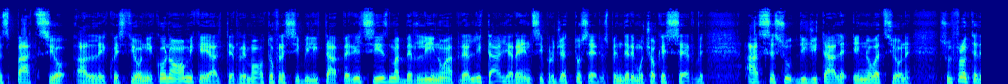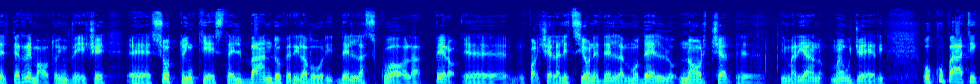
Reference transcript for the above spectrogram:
spazio alle questioni economiche e al terremoto, flessibilità per il sisma, Berlino apre all'Italia, Renzi progetto serio, spenderemo ciò che serve, asse su digitale e innovazione. Sul fronte del terremoto invece eh, sotto inchiesta il bando per i lavori della scuola, però eh, poi c'è la lezione del modello Norcia eh, di Mariano Maugeri, occupati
